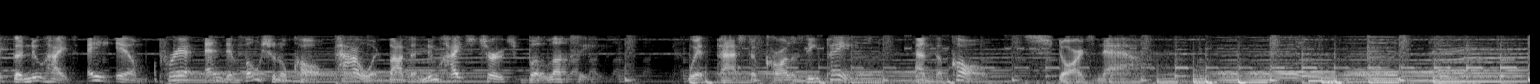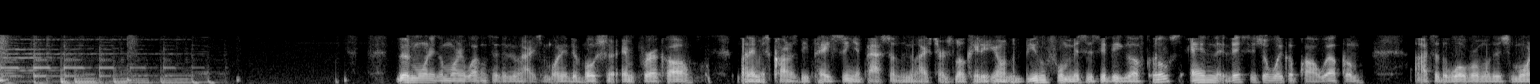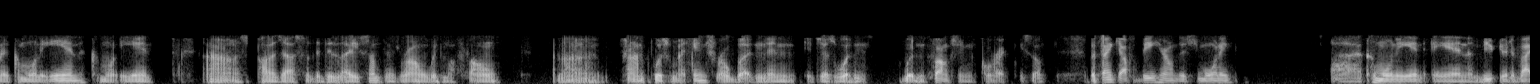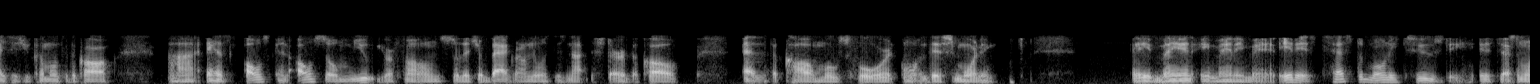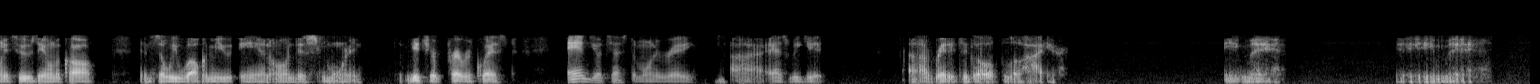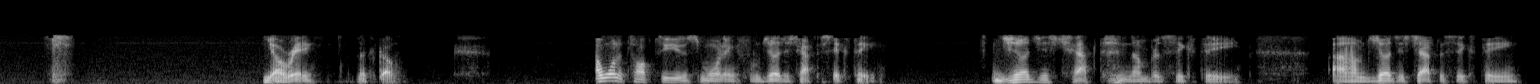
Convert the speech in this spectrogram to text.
It's the New Heights AM prayer and devotional call powered by the New Heights Church Biloxi with Pastor Carlus D. Page. And the call starts now. Good morning, good morning. Welcome to the New Heights Morning Devotion and Prayer Call. My name is Carlus D. Page, Senior Pastor of the New Heights Church located here on the beautiful Mississippi Gulf Coast. And this is your wake-up call. Welcome uh, to the war room this morning. Come on in. Come on in. Uh, I apologize for the delay. Something's wrong with my phone. Uh, trying to push my intro button and it just wouldn't wouldn't function correctly. So, but thank y'all for being here on this morning. Uh, come on in and mute your devices. You come onto the call. Uh, as also, and also mute your phone so that your background noise does not disturb the call as the call moves forward on this morning. Amen, amen, amen. It is Testimony Tuesday. It is Testimony Tuesday on the call. And so we welcome you in on this morning. Get your prayer request and your testimony ready uh, as we get uh, ready to go up a little higher. Amen. Amen. Y'all ready? Let's go. I want to talk to you this morning from Judges chapter 16. Judges chapter number 16. Um, Judges chapter 16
